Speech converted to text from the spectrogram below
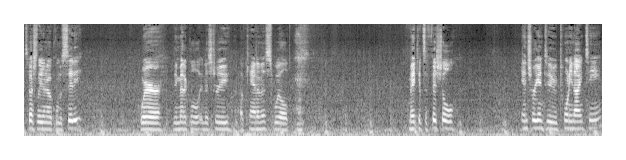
especially in Oklahoma City, where the medical industry of cannabis will make its official entry into 2019.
